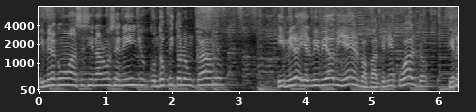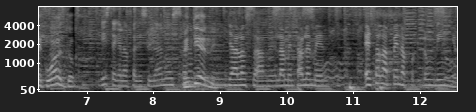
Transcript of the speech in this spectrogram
Y mira cómo asesinaron a ese niño con dos pistolas en un carro. Y mira, y él vivía bien, el papá tenía cuarto, tiene cuarto. Viste que la felicidad no es. ¿Me entiendes? Ya lo sabe, lamentablemente. Eso da pena porque era un niño.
